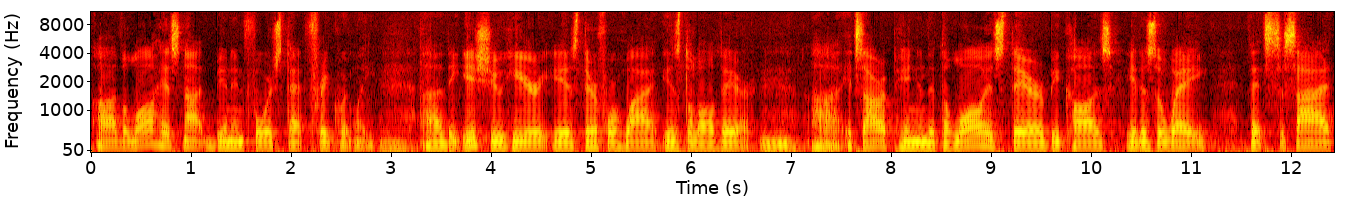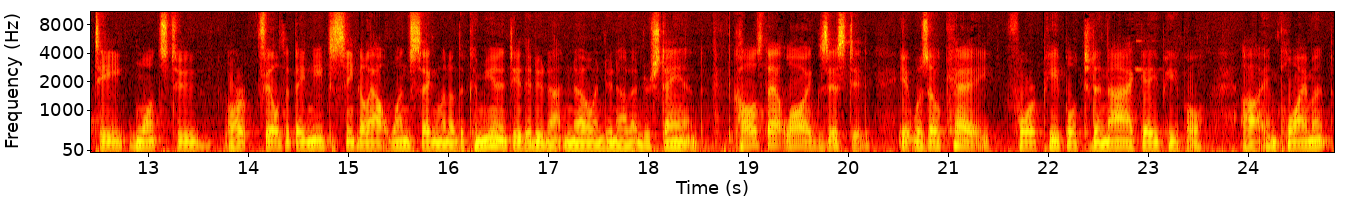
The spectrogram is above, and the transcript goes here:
Uh, the law has not been enforced that frequently. Mm-hmm. Uh, the issue here is, therefore, why is the law there? Mm-hmm. Uh, it's our opinion that the law is there because it is a way that society wants to or feels that they need to single out one segment of the community they do not know and do not understand. Because that law existed, it was okay for people to deny gay people uh, employment,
